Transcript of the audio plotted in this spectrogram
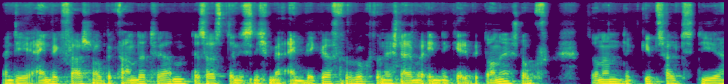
wenn die Einwegflaschen auch befandet werden. Das heißt, dann ist nicht mehr ein Wegwerfprodukt und ich schnell mal in die gelbe Tonne stopf, sondern da gibt's halt die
